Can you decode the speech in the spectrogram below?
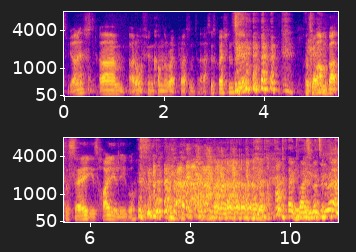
To be honest, um, I don't think I'm the right person to ask this question to. Okay. What I'm about to say is highly illegal. I advise you not to do that.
